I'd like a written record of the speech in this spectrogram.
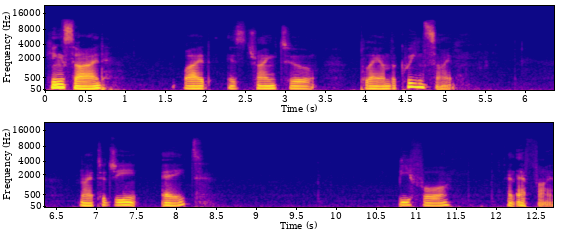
king side white is trying to play on the queen side. Knight to g8 b4 and f5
